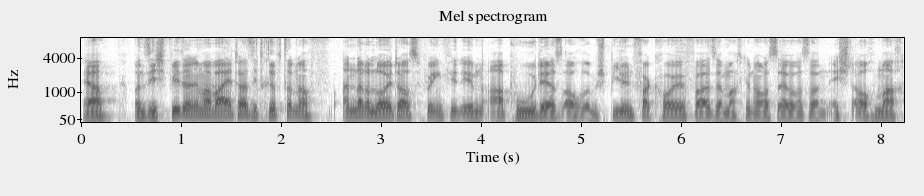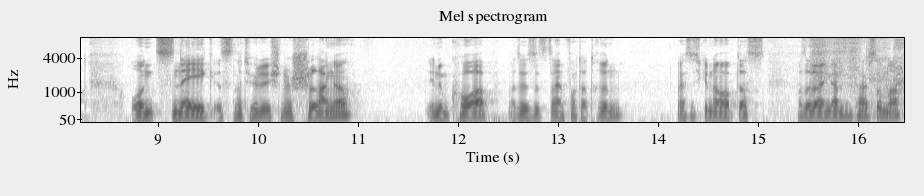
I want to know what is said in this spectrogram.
ja, und sie spielt dann immer weiter. Sie trifft dann auf andere Leute aus Springfield, eben Apu, der ist auch im Spielen Verkäufer. Also er macht genau dasselbe, was er in echt auch macht. Und Snake ist natürlich eine Schlange in einem Korb. Also er sitzt einfach da drin. Weiß nicht genau, ob das, was er da den ganzen Tag so macht.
